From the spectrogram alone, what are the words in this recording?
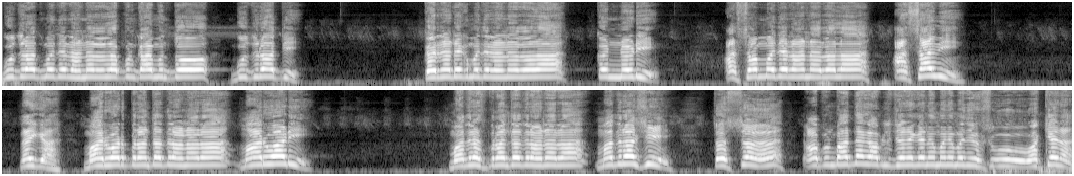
गुजरातमध्ये राहणाऱ्याला आपण काय म्हणतो? गुजराती. कर्नाटकमध्ये राहणाऱ्याला कन्नडी. आसाममध्ये राहणाऱ्याला आसामी. नाही का? मारवाड प्रांतात राहणारा मारवाडी. मद्रास प्रांतात राहणारा मद्रासी. तसं आपण पाहत नाही का आपल्या जनगणमनेमध्ये वाक्य ना?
